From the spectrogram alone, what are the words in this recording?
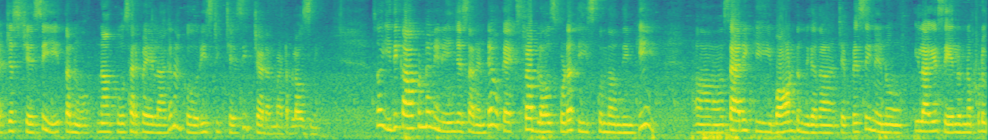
అడ్జస్ట్ చేసి తను నాకు సరిపోయేలాగా నాకు రీస్టిచ్ చేసి ఇచ్చాడనమాట బ్లౌజ్ని సో ఇది కాకుండా నేను ఏం చేశానంటే ఒక ఎక్స్ట్రా బ్లౌజ్ కూడా తీసుకుందాం దీనికి. శారీకి బాగుంటుంది కదా అని చెప్పేసి నేను ఇలాగే సేల్ ఉన్నప్పుడు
